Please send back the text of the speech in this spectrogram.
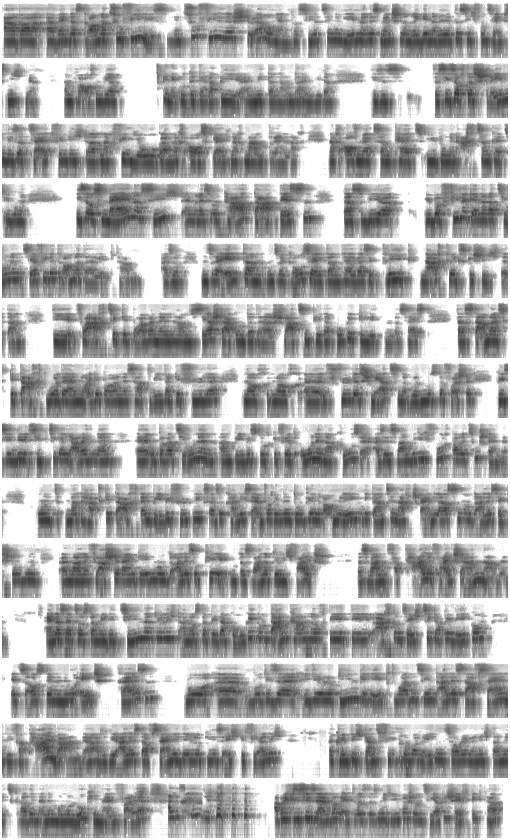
Aber äh, wenn das Trauma zu viel ist, wenn zu viele Störungen passiert sind im Leben eines Menschen, dann regeneriert er sich von selbst nicht mehr. Dann brauchen wir eine gute Therapie, ein Miteinander, ein wieder dieses das ist auch das Streben dieser Zeit, finde ich, gerade nach viel Yoga, nach Ausgleich, nach Mantren, nach, nach Aufmerksamkeitsübungen, Achtsamkeitsübungen, ist aus meiner Sicht ein Resultat dessen, dass wir über viele Generationen sehr viele Traumata erlebt haben. Also unsere Eltern, unsere Großeltern, teilweise Krieg, Nachkriegsgeschichte, dann die vor 80 Geborenen haben sehr stark unter der schwarzen Pädagogik gelitten. Das heißt, dass damals gedacht wurde, ein Neugeborenes hat weder Gefühle noch, noch äh, fühlt es Schmerzen. Da wurden, muss dir vorstellen, bis in die 70er Jahre hinein äh, Operationen an Babys durchgeführt ohne Narkose. Also es waren wirklich furchtbare Zustände. Und man hat gedacht, ein Baby fühlt nichts, also kann ich es einfach in den dunklen Raum legen, die ganze Nacht schreien lassen und alle sechs Stunden äh, mal eine Flasche reingeben und alles okay. Und das war natürlich falsch. Das waren fatale, falsche Annahmen. Einerseits aus der Medizin natürlich, dann aus der Pädagogik und dann kam noch die, die 68er Bewegung, jetzt aus den New Age Kreisen, wo, äh, wo diese Ideologien gelebt worden sind, alles darf sein, die fatal waren. Ja? Also die Alles darf sein Ideologie ist echt gefährlich. Da könnte ich ganz viel drüber reden. Sorry, wenn ich damit jetzt gerade in einen Monolog hineinfalle. Alles gut. Aber es ist einfach etwas, das mich immer schon sehr beschäftigt hat.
